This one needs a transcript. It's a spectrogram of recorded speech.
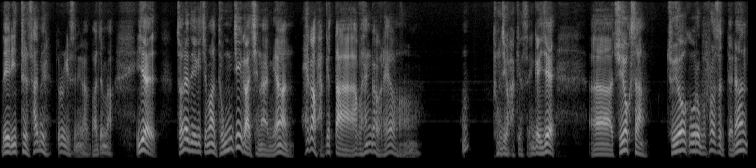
내일 이틀 3일 뚫을 있으니까 마지막. 이제 전에도 얘기했지만 동지가 지나면 해가 바뀌었다 하고 생각을 해요. 응? 동지가 바뀌었어요. 그러니까 이제 어, 주역상 주역으로 풀었을 때는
